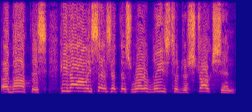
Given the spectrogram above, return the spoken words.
about this. He not only says that this road leads to destruction,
